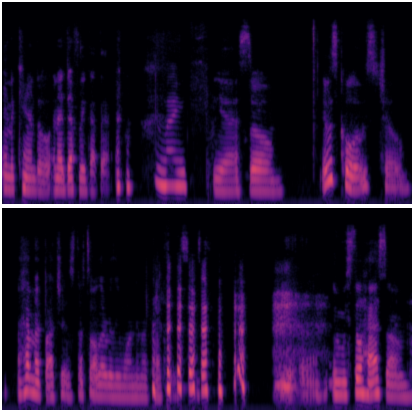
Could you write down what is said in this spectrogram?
and a candle, and I definitely got that. nice. Yeah, so it was cool. It was chill. I had my paches. That's all I really wanted. My paches. yeah, and we still had some,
